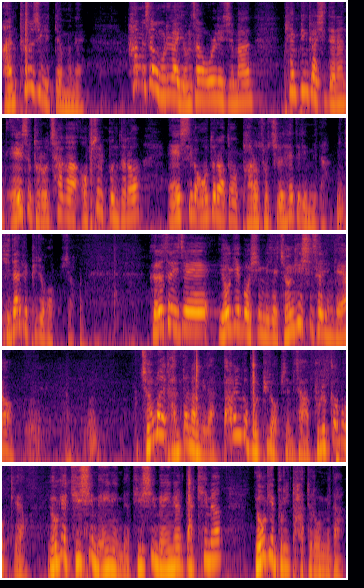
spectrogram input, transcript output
안 틀어지기 때문에 항상 우리가 영상을 올리지만 캠핑카 시대는 AS 들어온 차가 없을 뿐더러 AS가 오더라도 바로 조치를 해드립니다. 기다릴 필요가 없죠. 그래서 이제 여기 보시면 이제 전기 시설인데요. 정말 간단합니다. 다른 거 볼 필요 없습니다. 자, 불을 꺼볼게요. 요게 DC 메인입니다. DC 메인을 딱 키면 여기 불이 다 들어옵니다.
